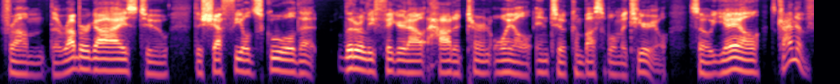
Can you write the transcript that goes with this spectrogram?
from the rubber guys to the sheffield school that literally figured out how to turn oil into combustible material. So Yale is kind of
